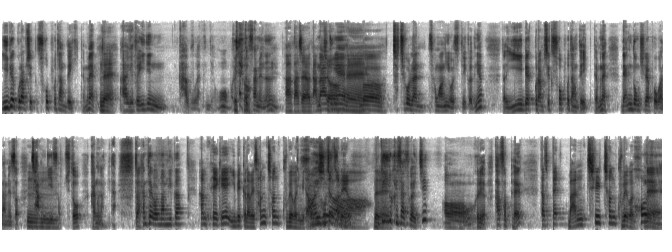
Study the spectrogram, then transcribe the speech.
200g씩 소포장돼 있기 때문에 네. 아 이게 또 1인 가구 같은 경우 뭐 그쵸. 잔뜩 사면은 아, 맞아요. 남죠. 나중에 네. 뭐 처치곤란 상황이 올 수도 있거든요. 200g씩 소포장돼 있기 때문에 냉동실에 보관하면서 음. 장기 섭취도 가능합니다. 자, 한 팩 얼마입니까? 한 팩에 200g에 3,900원입니다. 아이고, 진짜. 싸네요. 아, 네. 어떻게 이렇게 살 수가 있지? 어, 그래요. 다섯 팩. 다섯 팩 17,900원. 네.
